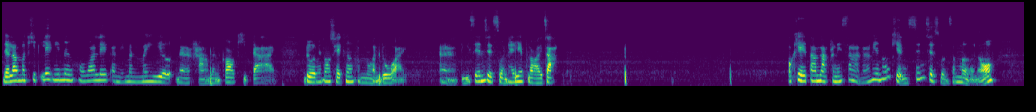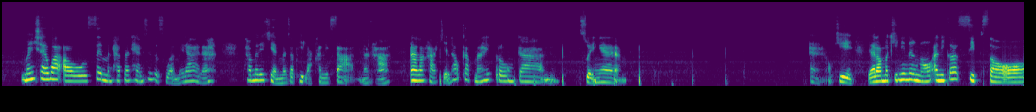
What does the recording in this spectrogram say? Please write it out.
เดี๋ยวเรามาคิดเลขนิดนึง เพราะว่าเลขอันนี้มันไม่เยอะนะคะ มันก็คิดได้ โดยไม่ต้องใช้เครื่องคำนวณด้วย อ่า ตีเส้นเสร็จส่วนให้เรียบร้อยจ้ะ โอเค ตามหลักคณิตศาสตร์นะเรียนต้องเขียนเส้นเศษส่วนเสมอเนาะ ไม่ใช่ว่าเอาเส้นบรรทัดมาแทนเส้นเศษส่วนไม่ได้นะ ถ้าไม่ได้เขียนมันจะผิดหลักคณิตศาสตร์นะคะ อะละค่ะเขียนเท่ากับมาให้ตรงกัน สวยงาม อ่าโอเค เดี๋ยวเรามาคิดนิดนึงเนาะ อันนี้ก็สิบสอง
